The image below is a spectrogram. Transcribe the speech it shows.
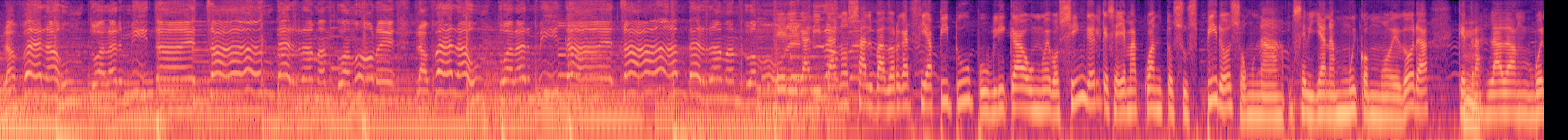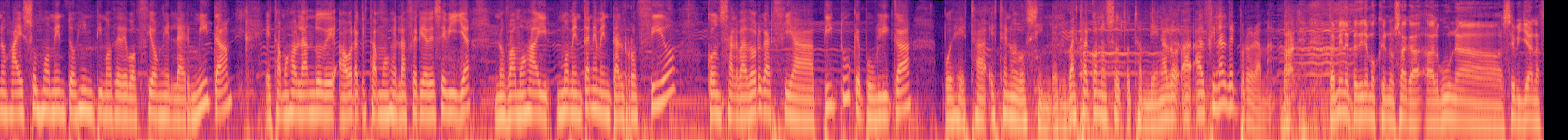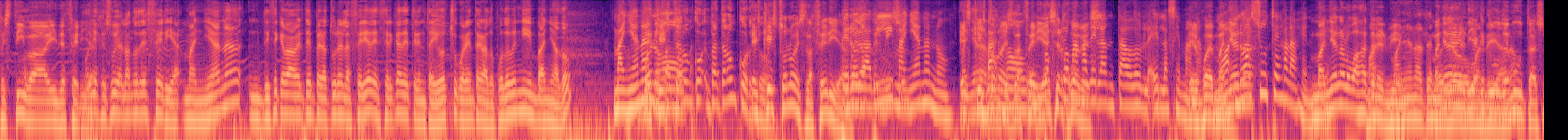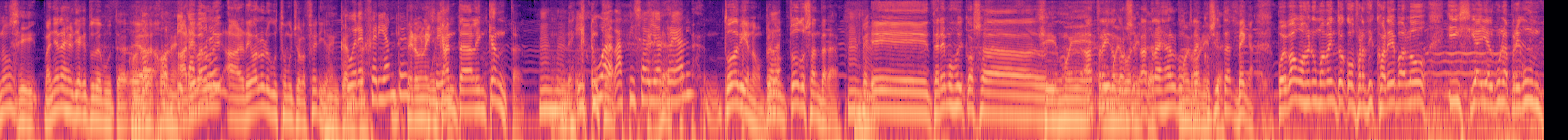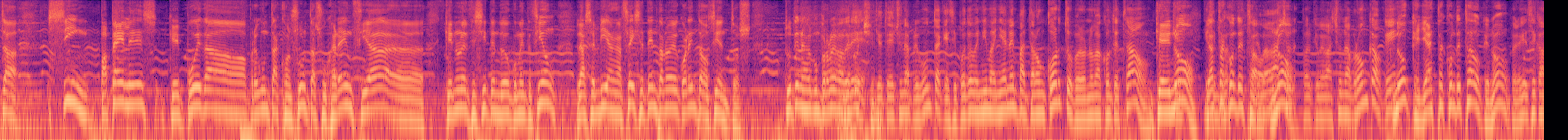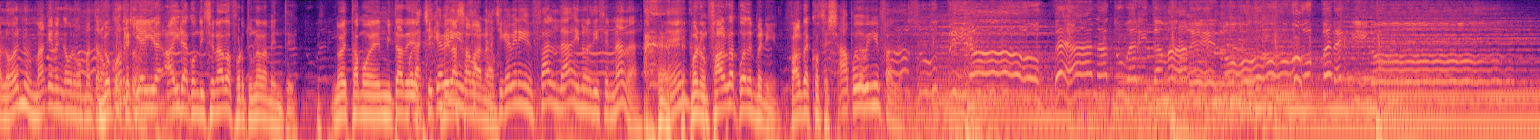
Las velas junto a la ermita están derramando amores. Las velas junto a la ermita están derramando. El gaditano Salvador García Pitu publica un nuevo single que se llama Cuántos suspiros, son unas sevillanas muy conmovedoras que trasladan buenos a esos momentos íntimos de devoción en la ermita. Estamos hablando de ahora que estamos en la feria de Sevilla, nos vamos a ir momentáneamente al Rocío con Salvador García Pitu que publica pues esta, este nuevo single. Va a estar con nosotros también a lo- a- al final del programa. Vale. También le pediremos que nos haga alguna sevillana festiva y de feria. Oye Jesús, y hablando de feria, mañana dice que va a haber temperatura en la feria de cerca de 38-40 grados. ¿Puedo venir en bañado? Mañana Bueno, en no. pantalón, co- en pantalón corto. es que esto no es la feria. Pero ¿Me das David, permiso? mañana no. Es que esto Va- no es la feria, un es el más adelantado en la semana. El jueves, mañana- no, asustes a la gente. Mañana lo vas a Ma- tener bien. mañana tengo es el día que tú debutas, ¿no? Sí. Mañana es el día que tú debutas. Eh, a Arevalo le, a Arevalo le gusta mucho la feria. Me encanta. ¿Tú eres feriante? Pero le Sí. encanta, le encanta. Le ¿Y tú has pisado ya el Real? Todavía no, pero todo se andará. Eh, tenemos hoy cosas. Sí, muy- ¿Has traído muy cosas? bonitas, ¿Traes algo? ¿Traes cositas? Venga, pues vamos en un momento con Francisco Arevalo y si hay alguna pregunta sin papeles, que pueda, preguntas, consultas, sugerencias, eh, que no necesiten de documentación, las envían al 670 940 200. ¿Tú tienes algún problema de coche? yo te he hecho una pregunta, que si puedo venir mañana en pantalón corto, pero no me has contestado. Que no, ya estás me- contestado, me no. ¿Porque me va a echar una bronca o qué? No, que ya estás contestado, que no. Pero ese calor es normal que venga uno con pantalón No, porque corto. aquí hay aire, acondicionado afortunadamente. No estamos en mitad de, Pues de la vienen en fa- sabana. las chicas vienen en falda y no les dicen nada. ¿eh? Bueno, en falda puedes venir, falda escocesa. ah, puedo venir en falda.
